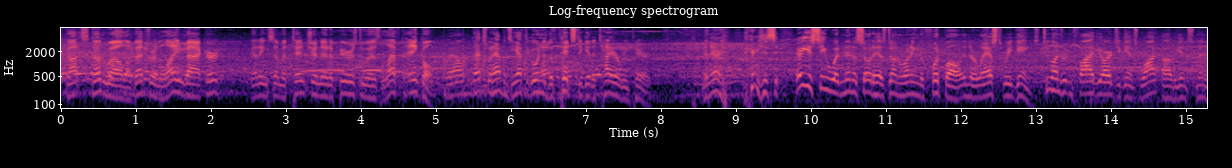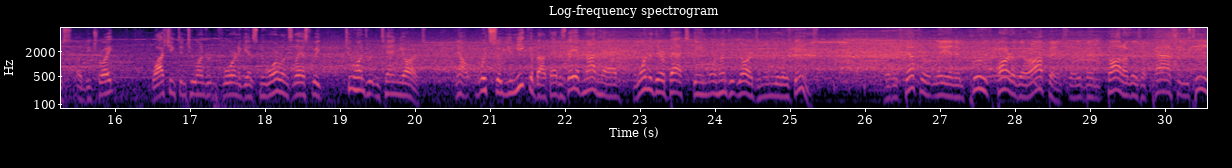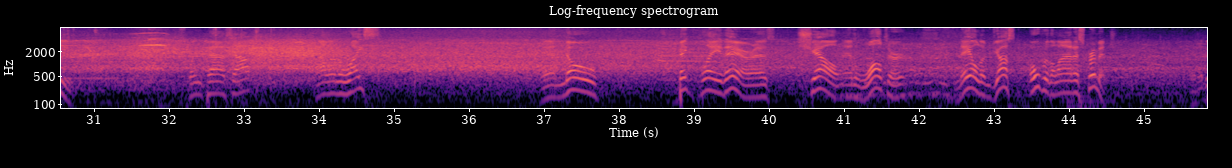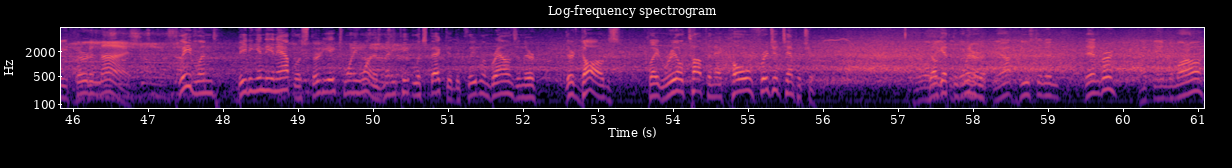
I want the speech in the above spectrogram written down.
Scott Studwell, a veteran linebacker, getting some attention, it appears, to his left ankle. Well, that's what happens. You have to go into the pits to get a tire repaired. And there, there, you see, there you see what Minnesota has done running the football in their last three games. 205 yards against, uh, against Minnesota, uh, Detroit, Washington 204, and against New Orleans last week, 210 yards. Now, what's so unique about that is they have not had one of their backs gain 100 yards in any of those games. But it's definitely an improved part of their offense. They've been thought of as a passing team. Swing pass out. Allen Rice. And no big play there as Shell and Walter nailed him just over the line of scrimmage. It'll be third and nine. Cleveland beating Indianapolis 38-21 as many people expected. The Cleveland Browns and their, their dogs played real tough in that cold, frigid temperature. They'll get the, the winner. winner. Yeah, Houston and Denver. That game tomorrow.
